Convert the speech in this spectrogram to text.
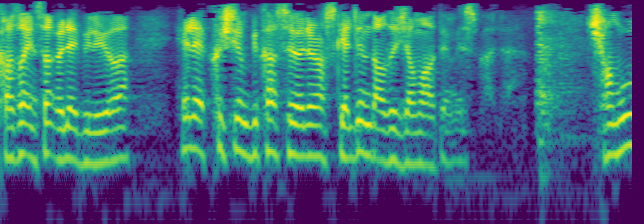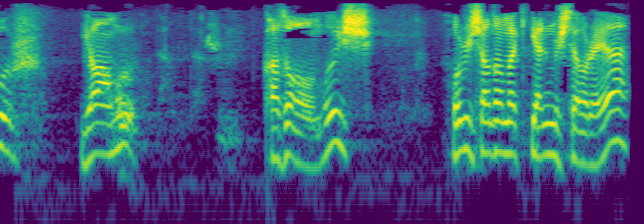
Kaza insan ölebiliyor. Hele kışın birkaç sefer rast geldiğinde azı cemaatimiz böyle. Çamur, yağmur. Kaza olmuş. Polis jandarma gelmişler oraya.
